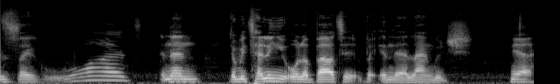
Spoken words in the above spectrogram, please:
it's like what? And then they'll be telling you all about it but in their language. Yeah.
